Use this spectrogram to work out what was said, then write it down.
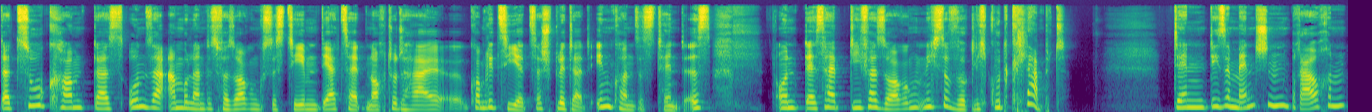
Dazu kommt, dass unser ambulantes Versorgungssystem derzeit noch total äh, kompliziert, zersplittert, inkonsistent ist und deshalb die Versorgung nicht so wirklich gut klappt. Denn diese Menschen brauchen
